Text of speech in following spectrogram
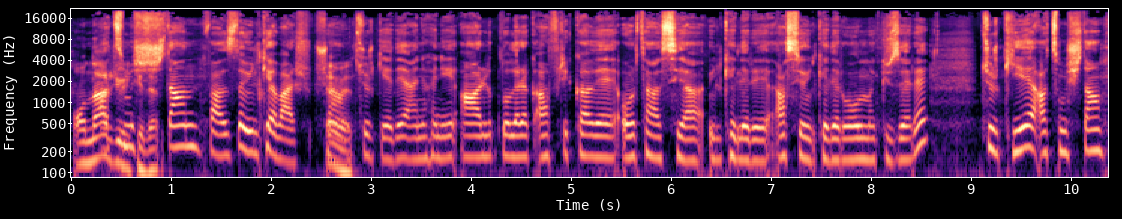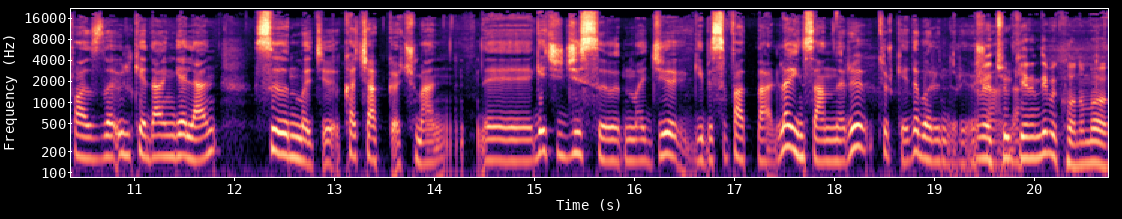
onlarca ülkede 60'tan fazla ülke var şu an Evet. Türkiye'de. Yani hani ağırlıklı olarak Afrika ve Orta Asya ülkeleri, Asya ülkeleri olmak üzere Türkiye 60'tan fazla ülkeden gelen sığınmacı, kaçak göçmen, e, geçici sığınmacı gibi sıfatlarla insanları Türkiye'de barındırıyor şu Evet anda. Türkiye'nin değil mi konumu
